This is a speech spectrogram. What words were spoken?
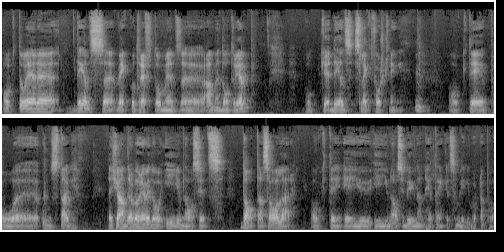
Ja, och då är det dels eh, veckoträff då med eh, allmän datorhjälp. Och eh, dels släktforskning. Mm. Och det är på onsdag den 22 börjar vi då i gymnasiets datasalar. Och det är ju i gymnasiebyggnaden helt enkelt som ligger borta på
